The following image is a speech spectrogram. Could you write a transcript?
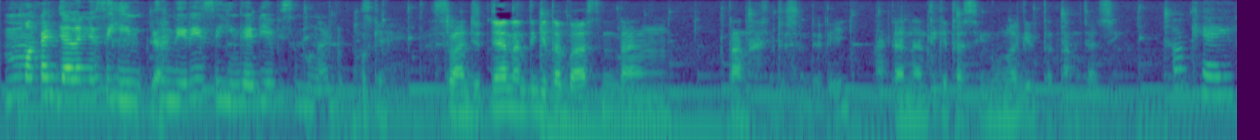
Memakan jalannya sehi- Ya. sendiri sehingga dia bisa mengaduk. Oke. Selanjutnya nanti kita bahas tentang tanah itu sendiri dan nanti kita singgung lagi tentang cacing. Oke.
